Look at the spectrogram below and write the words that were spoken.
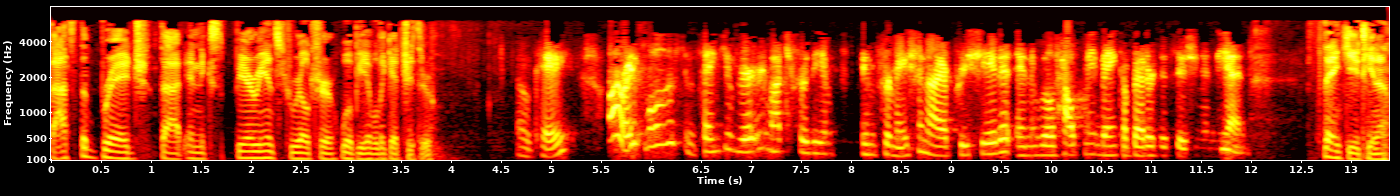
that's the bridge that an experienced realtor will be able to get you through. Okay. All right. Well, listen, thank you very much for the information. I appreciate it, and it will help me make a better decision in the end. Thank you, Tina.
